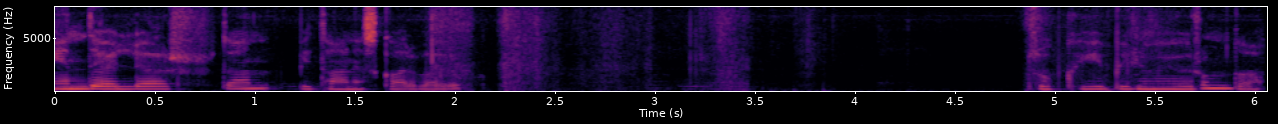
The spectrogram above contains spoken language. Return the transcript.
Enderlerden bir tanesi galiba yok. Çok iyi bilmiyorum da.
